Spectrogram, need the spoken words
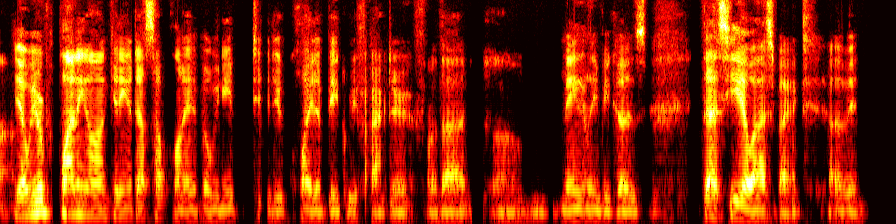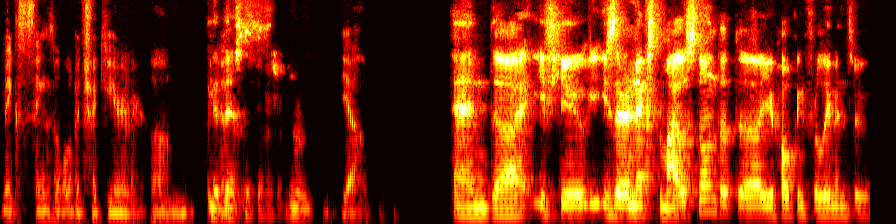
Uh, yeah, we were planning on getting a desktop client, but we need to do quite a big refactor for that, um, mainly because the SEO aspect of it makes things a little bit trickier. Um, because, mm. Yeah. And uh, if you, is there a next milestone that uh, you're hoping for Linen to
